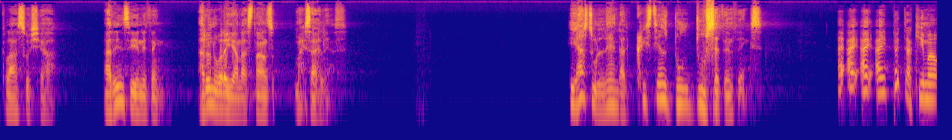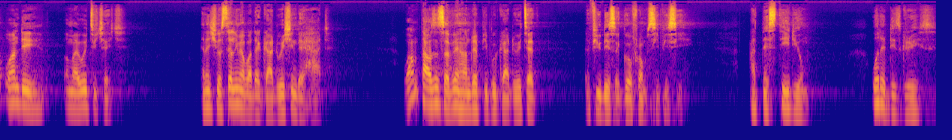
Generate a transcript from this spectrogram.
class social. I didn't say anything. I don't know whether he understands my silence. He has to learn that Christians don't do certain things. I, I, I picked Akima one day on my way to church. And she was telling me about the graduation they had. 1,700 people graduated a few days ago from CPC at the stadium. What a disgrace.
